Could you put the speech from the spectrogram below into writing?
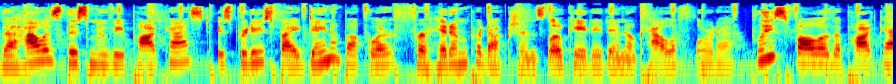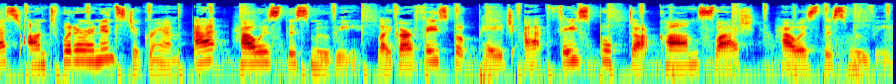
The How Is This Movie podcast is produced by Dana Buckler for Hidden Productions located in Ocala, Florida. Please follow the podcast on Twitter and Instagram at How Is This Movie, like our Facebook page at facebook.com slash How Is This Movie.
